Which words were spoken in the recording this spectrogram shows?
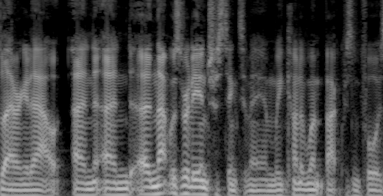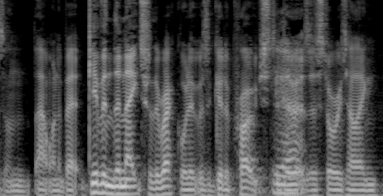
blaring it out, and and and that was really interesting to me. And we kind of went backwards and forwards on that one a bit. Given the nature of the record, it was a good approach to do it as a storytelling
